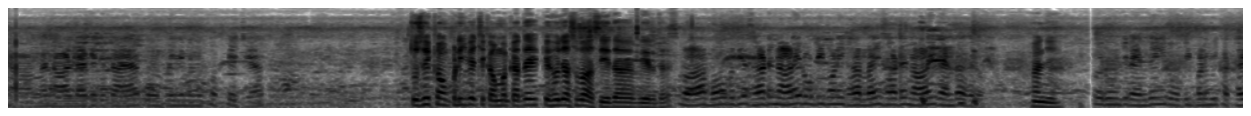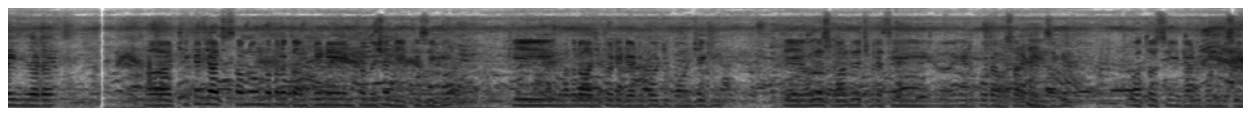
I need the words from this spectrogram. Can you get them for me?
ਹਾਂ ਮੈਂ ਨਾਲ ਲੈ ਕੇ ਜਿੱਦਾਂ ਆਇਆ ਕੰਪਨੀ ਨੇ ਮੈਨੂੰ ਭੇਜਿਆ। ਤੁਸੀਂ ਕੰਪਨੀ ਵਿੱਚ ਕੰਮ ਕਰਦੇ ਕਿਹੋ ਜਿਹਾ ਸੁਭਾਅ ਸੀ ਇਹਦਾ ਵੀਰ ਦਾ? ਸੁਭਾਅ ਬਹੁਤ ਵਧੀਆ ਸਾਡੇ ਨਾਲ ਹੀ ਰੋਟੀ ਪਾਣੀ ਖਾਂਦਾ ਸੀ ਸਾਡੇ ਨਾਲ ਹੀ ਰਹਿੰਦਾ ਸੀ ਹਾਂਜੀ। ਰੂਮ 'ਚ ਰਹਿੰਦੇ ਸੀ ਰੋਟੀ ਪਾਣੀ ਵੀ ਇਕੱਠਾ ਹੀ ਸੀ ਸਾਡਾ। ਹਾਂ ਠੀਕ ਹੈ ਜੀ ਅੱਜ ਸਾਨੂੰ ਮਤਲਬ ਕੰਪਨੀ ਨੇ ਇਨਫੋਰਮੇਸ਼ਨ ਦੇ ਦਿੱਤੀ ਸੀਗੀ। ਕਿ ਮਤਲਬ ਅੱਜ ਤੁਹਾਡੀ ਡੈਡ ਬੋਡੀ ਪਹੁੰਚੇਗੀ ਤੇ ਉਹਦੇ ਸੰਬੰਧ ਵਿੱਚ ਫਿਰ ਅਸੀਂ 에어ਪੋਰਟ ਅੰਮ੍ਰਿਤਸਰ ਗਏ ਸੀਗੇ ਤੇ ਉੱਥੋਂ ਅਸੀਂ ਡੈਡ ਬੋਡੀ ਰਿਸੀਵ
